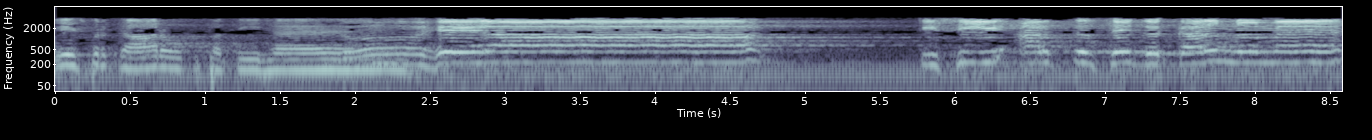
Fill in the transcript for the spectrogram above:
ਇਸ ਪ੍ਰਕਾਰ ਉਪਪਤੀ ਹੈ। ਦੋਹੇਰਾ ਕਿਸੀ ਅਰਥ ਸਿੱਧ ਕਰਨ ਮੈਂ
